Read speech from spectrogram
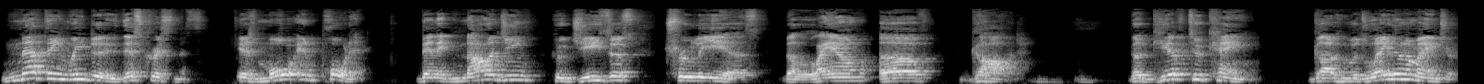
nothing we do this Christmas is more important than acknowledging who Jesus truly is, the Lamb of God. The gift who came, God who was laid in a manger.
